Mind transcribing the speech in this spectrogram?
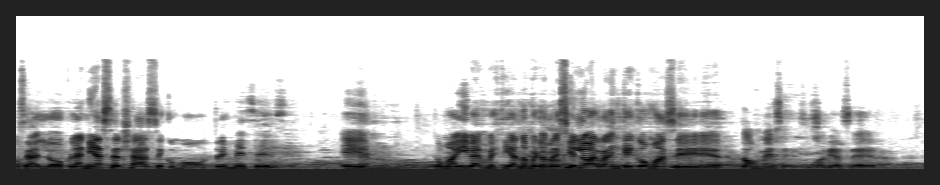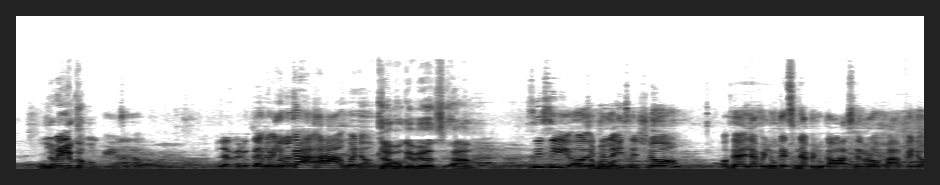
o sea, lo planeé hacer ya hace como tres meses. Em, como ahí iba investigando, pero recién lo arranqué como hace dos meses, podría ser. Un ¿La mes peluca? como que hice todo. La peluca. La peluca, ah, bueno. Claro, porque veo. Ah, Sí, sí, o esta la hice yo. O sea, la peluca es una peluca base roja, pero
